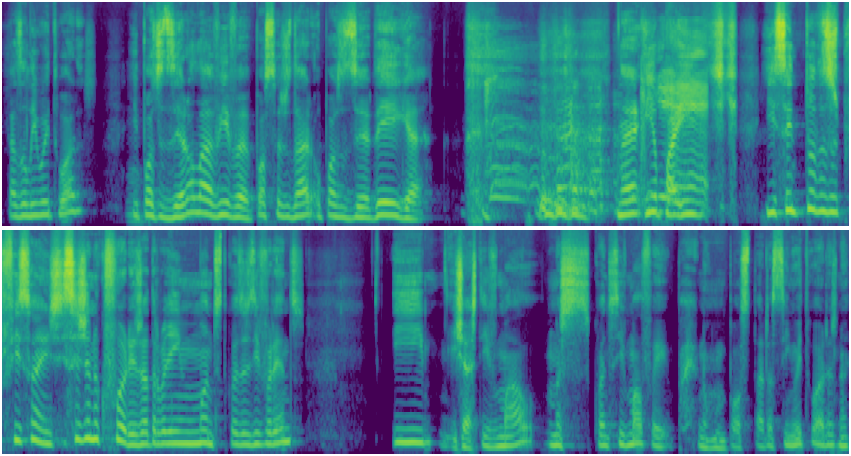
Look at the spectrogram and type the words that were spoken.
estás ali 8 horas e podes dizer: Olá, viva, posso ajudar? Ou podes dizer: Diga. não é? E, opa, e, e isso em todas as profissões, seja no que for, eu já trabalhei em um monte de coisas diferentes e, e, já estive mal, mas quando estive mal foi, pá, não posso estar assim 8 horas, não é?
